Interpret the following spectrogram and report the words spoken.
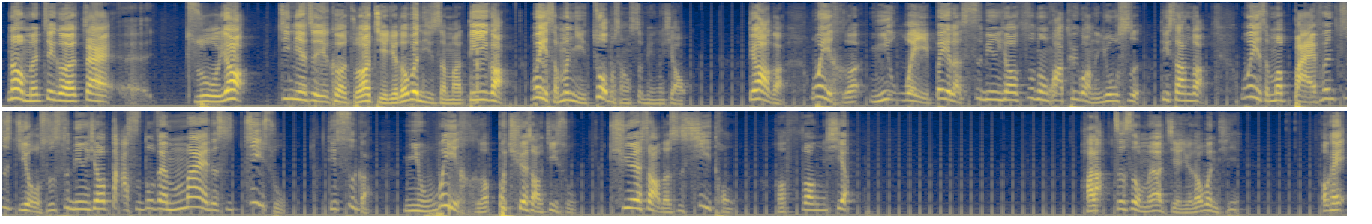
那我们这个在呃主要今天这节课主要解决的问题是什么？第一个，为什么你做不成视频营销？第二个，为何你违背了视频营销自动化推广的优势？第三个，为什么百分之九十视频营销大师都在卖的是技术？第四个，你为何不缺少技术，缺少的是系统和方向？好了，这是我们要解决的问题。OK，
